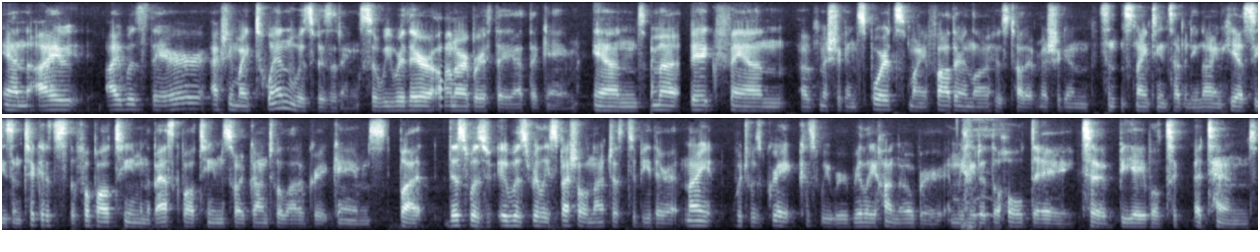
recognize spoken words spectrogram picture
and I I was there. Actually, my twin was visiting, so we were there on our birthday at the game. And I'm a big fan of Michigan sports. My father-in-law, who's taught at Michigan since 1979, he has season tickets to the football team and the basketball team, so I've gone to a lot of great games. But this was it was really special, not just to be there at night, which was great because we were really hungover and we needed the whole day to be able to attend.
